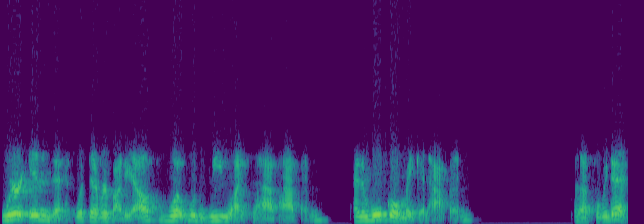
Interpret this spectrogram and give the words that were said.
We're in this with everybody else. What would we like to have happen? And then we'll go make it happen. And that's what we did.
